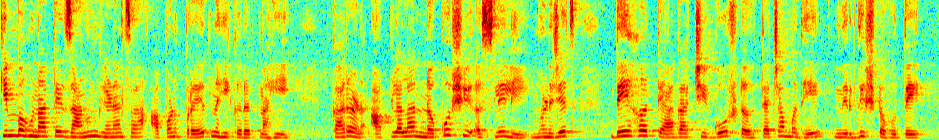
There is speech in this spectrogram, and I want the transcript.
किंबहुना ते जाणून घेण्याचा आपण प्रयत्नही करत नाही. कारण आपल्याला नकोशी असलेली म्हणजेच देह त्यागाची गोष्ट त्याच्यामध्ये निर्दिष्ट होते.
